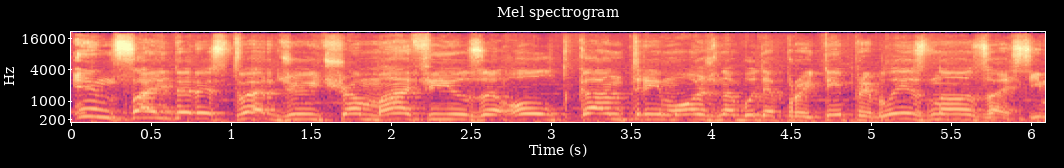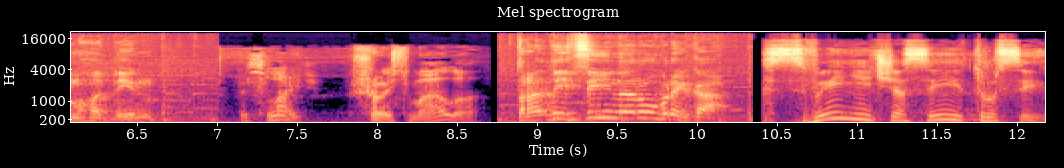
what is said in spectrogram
Інсайдери стверджують, що мафію The Old Country можна буде пройти приблизно за 7 годин. Щось мало. Традиційна рубрика. Свині, часи і труси.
